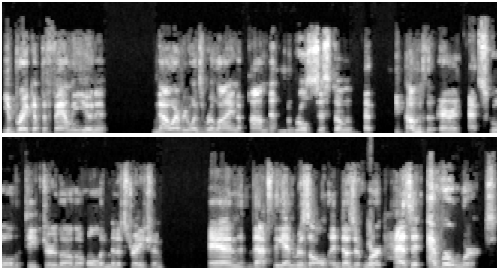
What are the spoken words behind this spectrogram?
you break up the family unit. Now everyone's relying upon that liberal system that becomes the parent at school, the teacher, the the whole administration, and that's the end result. And does it work? Yeah. Has it ever worked?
